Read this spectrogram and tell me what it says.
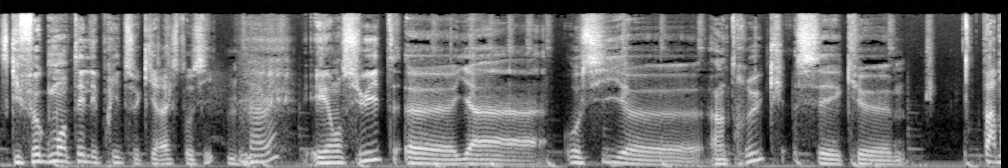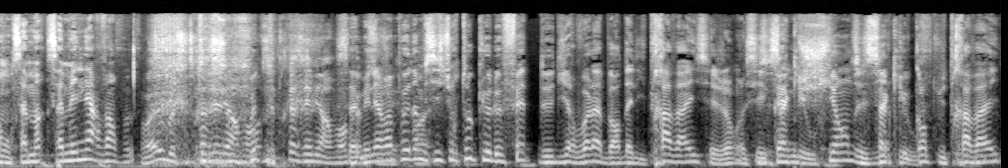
ce qui fait augmenter les prix de ceux qui restent aussi. Bah ouais? Et ensuite, euh, il y a aussi euh, un truc, c'est que Pardon, ça m'énerve un peu. Ouais, mais c'est très énervant, c'est très énervant Ça m'énerve un peu, non, mais c'est surtout que le fait de dire voilà bordel, ils travaillent ces gens, et c'est C'est ça quand même qui est ouf. chiant de C'est dire qui que quand tu travailles,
